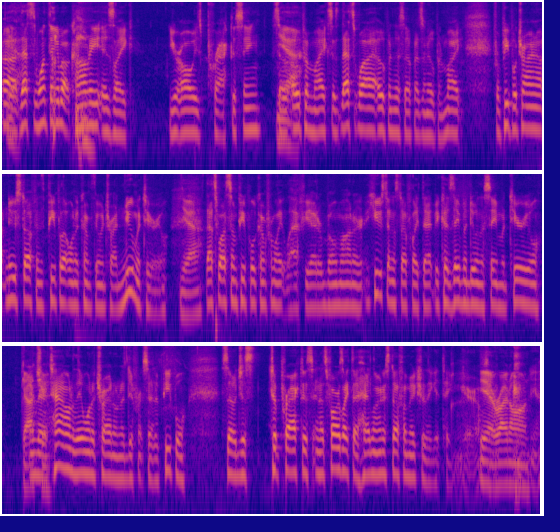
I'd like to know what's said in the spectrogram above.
Uh, Yeah. That's the one thing about comedy is like you're always practicing. So Yeah. open mics is that's why I open this up as an open mic for people trying out new stuff and people that want to come through and try new material. Yeah. That's why some people come from like Lafayette or Beaumont or Houston and stuff like that because they've been doing the same material in their town and they want to try it on a different set of people. So just to practice and as far as like the headliner stuff, I make sure they get taken care of. Yeah, So, right on. Yeah.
